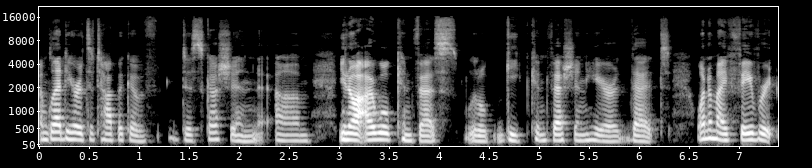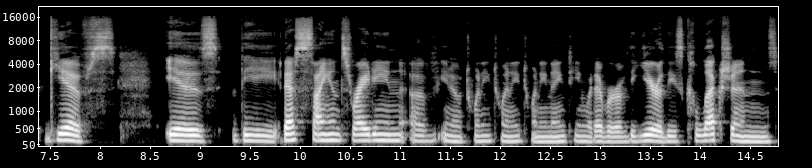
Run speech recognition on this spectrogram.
I'm glad to hear it's a topic of discussion. Um, you know, I will confess, little geek confession here, that one of my favorite gifts is the best science writing of, you know, 2020, 2019, whatever of the year, these collections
